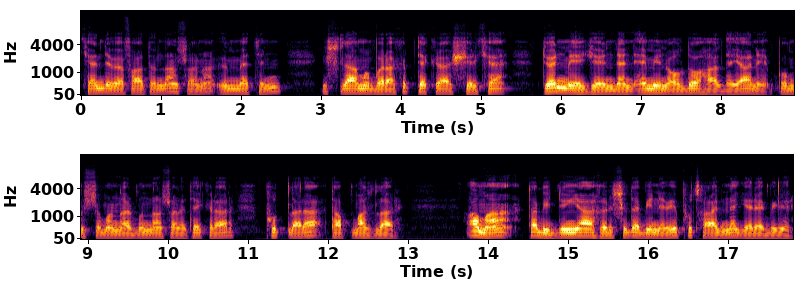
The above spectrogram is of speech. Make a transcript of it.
kendi vefatından sonra ümmetin İslam'ı bırakıp tekrar şirke dönmeyeceğinden emin olduğu halde yani bu Müslümanlar bundan sonra tekrar putlara tapmazlar. Ama tabi dünya hırsı da bir nevi put haline gelebilir.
